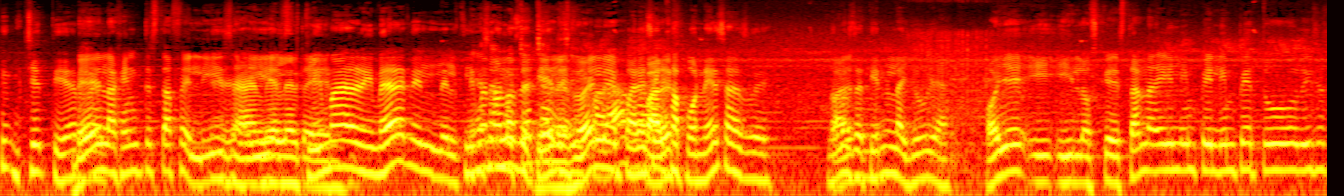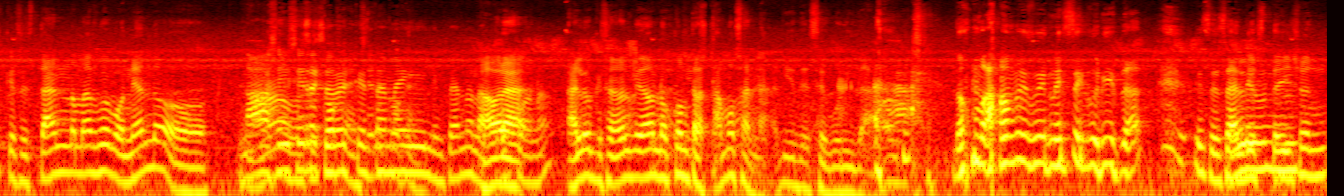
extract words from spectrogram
Pinche tierra. Ve, la gente está feliz El, ahí. el, el este, clima, y vean, el, el clima no los detiene. les duele. Parecen Parece- japonesas, güey. No los detiene la lluvia. Oye, ¿y, y los que están ahí limpia y limpia, tú dices que se están nomás huevoneando o...? No, sí, sí se recogen. que sí están recogen. ahí limpiando la Ahora, popo, ¿no? algo que se me ha olvidado, no contratamos a nadie de seguridad. No mames, güey, no hay seguridad. Que se sale un, Station.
